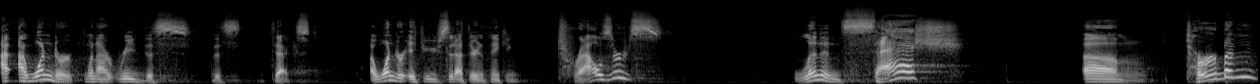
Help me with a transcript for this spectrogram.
I, I wonder when I read this, this text, I wonder if you sit out there and thinking, trousers? Linen sash? Um, turban?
